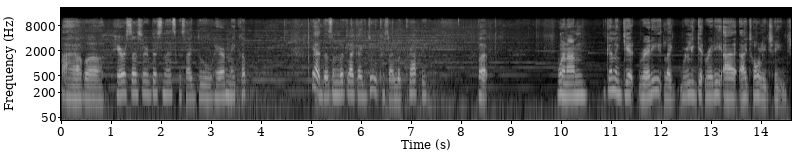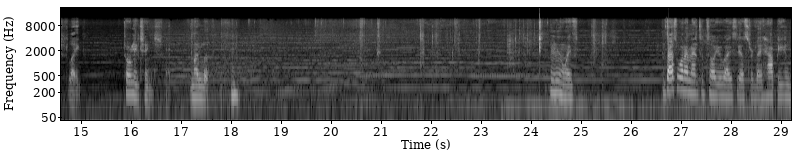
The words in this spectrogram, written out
I have a hair accessory business because I do hair and makeup. Yeah, it doesn't look like I do because I look crappy. But when I'm gonna get ready, like really get ready, I, I totally change. Like, totally change my look. Anyways, that's what I meant to tell you guys yesterday. Happy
